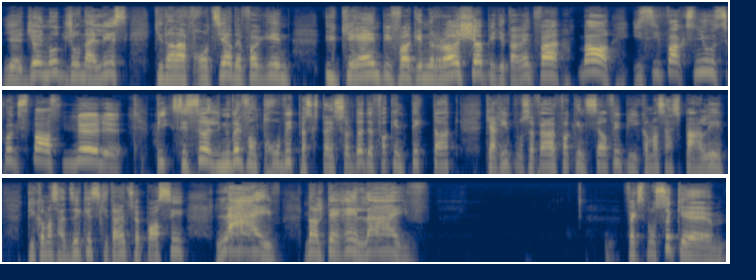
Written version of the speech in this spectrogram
Il y a déjà un autre journaliste qui est dans la frontière de fucking Ukraine puis fucking Russia puis qui est en train de faire Bon, ici Fox News, c'est quoi qui se passe? Le, le. Puis c'est ça, les nouvelles vont trop vite parce que t'as un soldat de fucking TikTok qui arrive pour se faire un fucking selfie puis il commence à se parler. Puis il commence à dire qu'est-ce qui est en train de se passer live, dans le terrain live. Fait que c'est pour ça que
